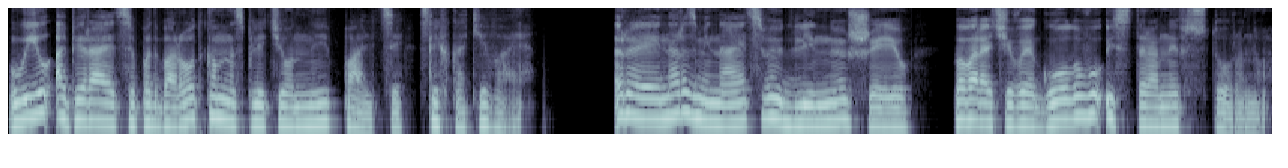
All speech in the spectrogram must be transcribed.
Уилл опирается подбородком на сплетенные пальцы, слегка кивая. Рейна разминает свою длинную шею, поворачивая голову из стороны в сторону.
